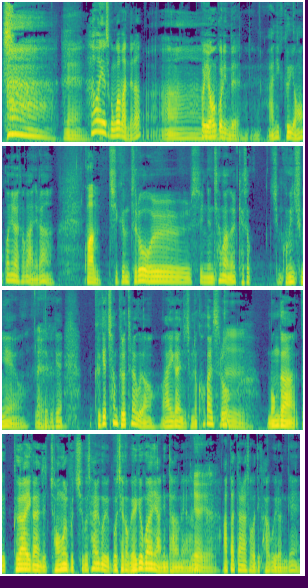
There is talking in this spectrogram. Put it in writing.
네. 하와이에서 공부하면 안 되나? 아. 거의 영어권인데. 아니, 그 영어권이라서가 아니라. 괌. 지금 들어올 수 있는 상황을 계속 지금 고민 중이에요. 네. 근데 그게, 그게 참 그렇더라고요. 아이가 이제 점점 커갈수록. 음. 뭔가 그, 그 아이가 이제 정을 붙이고 살고 있고 제가 외교관이 아닌 다음에야 예, 예. 아빠 따라서 어디 가고 이러는 게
